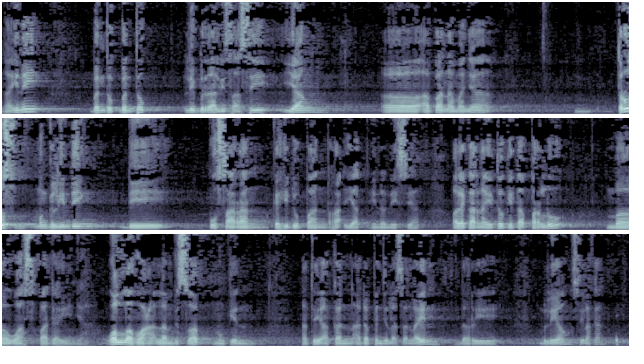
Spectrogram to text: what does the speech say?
Nah ini bentuk-bentuk liberalisasi yang eh, apa namanya terus menggelinding di pusaran kehidupan rakyat Indonesia. Oleh karena itu kita perlu mewaspadainya. Wallahu a'lam bishawab. Mungkin nanti akan ada penjelasan lain dari beliau. Silakan.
